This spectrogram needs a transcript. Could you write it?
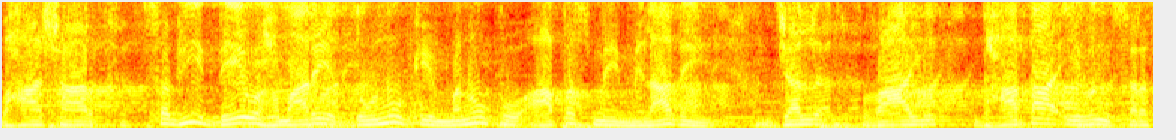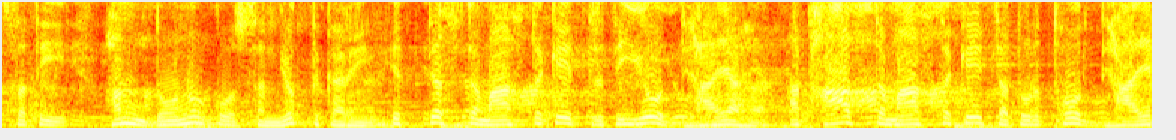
भाषार्थ, सभी देव हमारे दोनों के मनों को आपस में मिला दें। जल, वायु, धाता एवं सरस्वती हम दोनों को संयुक्त करें। इत्यष्टमाष्टके तृतीयोध्याय अथाष्टमाष्टके चतुर्थोध्याय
